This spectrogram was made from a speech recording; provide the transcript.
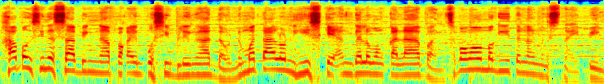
habang sinasabing napaka-imposible nga daw na matalo ni Hiske ang dalawang kalaban sa pamamagitan lang ng sniping.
